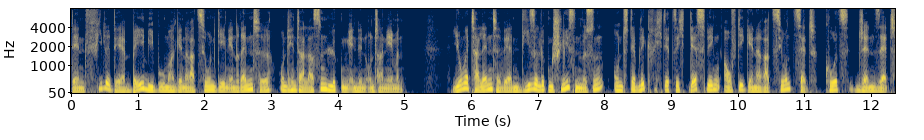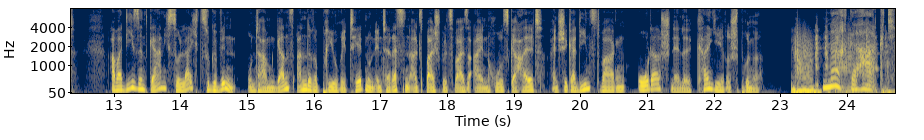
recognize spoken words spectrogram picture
denn viele der Babyboomer-Generation gehen in Rente und hinterlassen Lücken in den Unternehmen. Junge Talente werden diese Lücken schließen müssen und der Blick richtet sich deswegen auf die Generation Z, kurz Gen Z. Aber die sind gar nicht so leicht zu gewinnen und haben ganz andere Prioritäten und Interessen als beispielsweise ein hohes Gehalt, ein schicker Dienstwagen oder schnelle Karrieresprünge. Nachgehakt.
